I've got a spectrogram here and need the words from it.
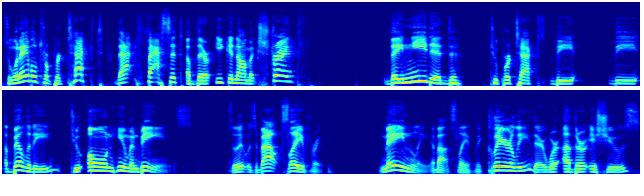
So when able to protect that facet of their economic strength, they needed to protect the the ability to own human beings. So it was about slavery mainly about slavery. Clearly, there were other issues.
